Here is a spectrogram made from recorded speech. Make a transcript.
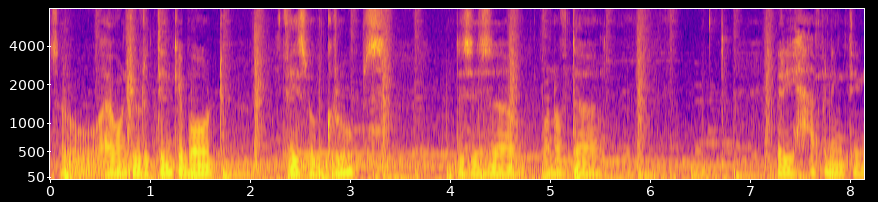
So i want you to think about facebook groups. This is uh, one of the very happening thing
